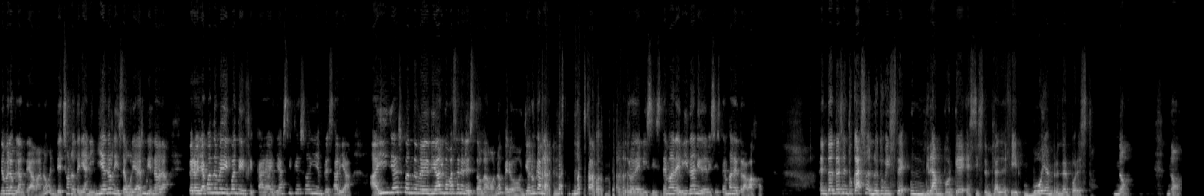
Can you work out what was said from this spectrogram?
no me lo planteaba, ¿no? De hecho, no tenía ni miedos, ni inseguridades, ni nada. Pero ya cuando me di cuenta y dije, caray, ya sí que soy empresaria, ahí ya es cuando me dio algo más en el estómago, ¿no? Pero yo nunca me no estaba dentro de mi sistema de vida ni de mi sistema de trabajo. Entonces, en tu caso, ¿no tuviste un gran porqué existencial de decir, voy a emprender por esto? No, no.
